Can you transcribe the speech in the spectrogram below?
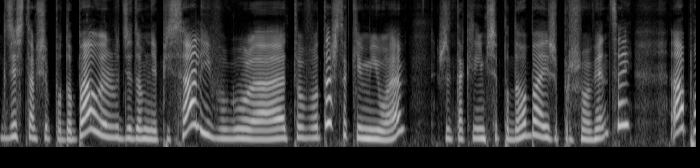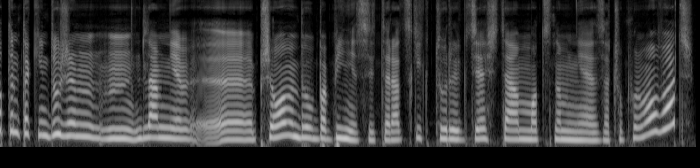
Gdzieś tam się podobały, ludzie do mnie pisali w ogóle, to było też takie miłe, że tak im się podoba i że proszą o więcej. A potem takim dużym mm, dla mnie e, przełomem był Babiniec literacki, który gdzieś tam mocno mnie zaczął promować.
